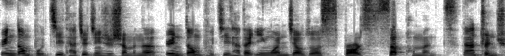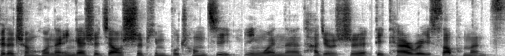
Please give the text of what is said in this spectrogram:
运动补剂它究竟是什么呢？运动补剂它的英文叫做 sports supplements 那准确的称呼呢，应该是叫食品补充剂。英文呢，它就是 dietary supplements。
